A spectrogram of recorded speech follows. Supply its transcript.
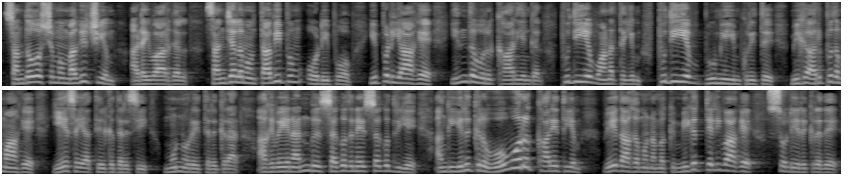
சந்தோஷமும் மகிழ்ச்சியும் அடைவார்கள். சஞ்சலமும் தவிப்பும் ஓடிப்போம். இப்படியாக இந்த ஒரு காரியங்கள் புதிய வானத்தையும் புதிய பூமியையும் குறித்து மிக அற்புதமாக ஏசையா தீர்க்கதரிசி முன்னுரைத்திருக்கிறார். ஆகவே என் அன்பு சகோதரே சகோதரியே அங்கு இருக்கிற ஒவ்வொரு காரியத்தையும் வேதாகமம் நமக்கு மிக தெளிவாக சொல்லி இருக்கிறது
